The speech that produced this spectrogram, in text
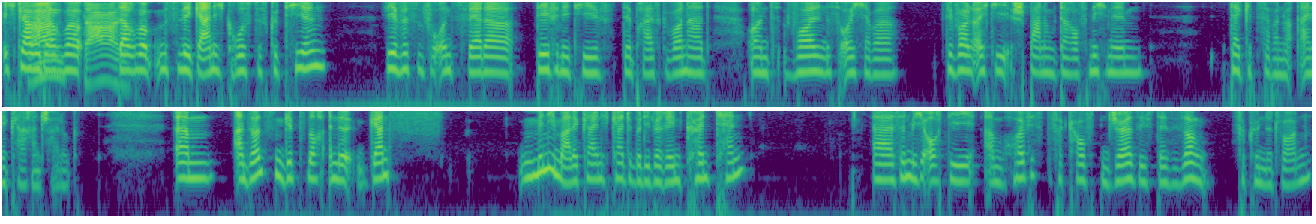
Ich glaube, darüber, darüber müssen wir gar nicht groß diskutieren. Wir wissen für uns, wer da definitiv den Preis gewonnen hat und wollen es euch aber, wir wollen euch die Spannung darauf nicht nehmen. Da gibt es aber nur eine klare Entscheidung. Ähm, ansonsten gibt es noch eine ganz minimale Kleinigkeit, über die wir reden könnten. Äh, es sind nämlich auch die am häufigsten verkauften Jerseys der Saison verkündet worden.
